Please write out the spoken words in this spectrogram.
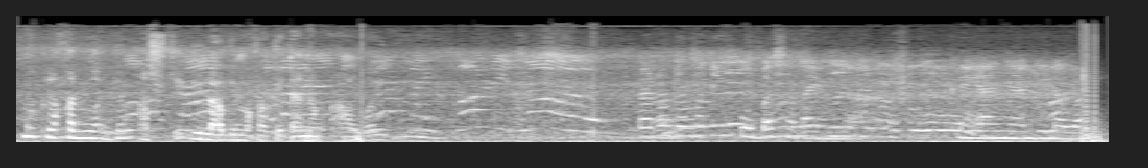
Maglakad nga dyan, asti, lagi makakita ng away. eh. Pero dumating po ba sa time na kaya niya ginawa?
